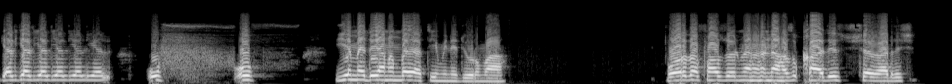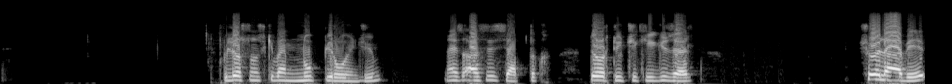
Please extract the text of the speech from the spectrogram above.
Gel gel gel gel gel gel. Of of. Yeme de yanımda yat yemin ediyorum ha. Bu arada fazla ölmemem lazım. KDS düşer kardeşim. Biliyorsunuz ki ben noob bir oyuncuyum. Neyse asist yaptık. 4-3-2 güzel. Şöyle abi.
